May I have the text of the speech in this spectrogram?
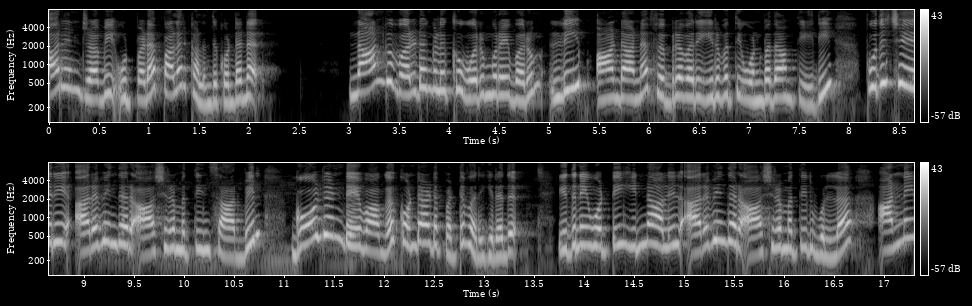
ஆர் என் ரவி உட்பட பலர் கலந்து கொண்டனர். நான்கு வருடங்களுக்கு ஒருமுறை வரும் லீப் ஆண்டான பிப்ரவரி இருபத்தி ஒன்பதாம் தேதி புதுச்சேரி அரவிந்தர் ஆசிரமத்தின் சார்பில் கோல்டன் டேவாக கொண்டாடப்பட்டு வருகிறது. இதனை ஒட்டி இந்நாளில் அரவிந்தர் ஆசிரமத்தில் உள்ள அன்னை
